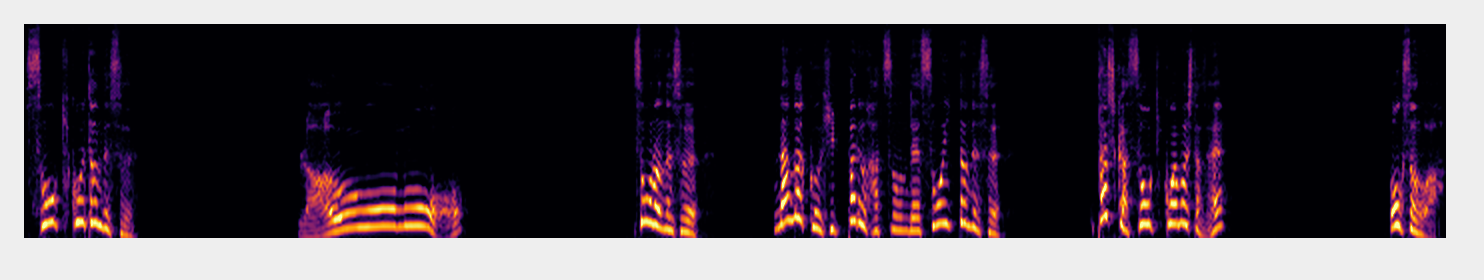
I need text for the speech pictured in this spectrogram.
そう聞こえたんです。ラウオムオそうなんです。長く引っ張る発音でそう言ったんです。確かそう聞こえましたぜ。奥さんは？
